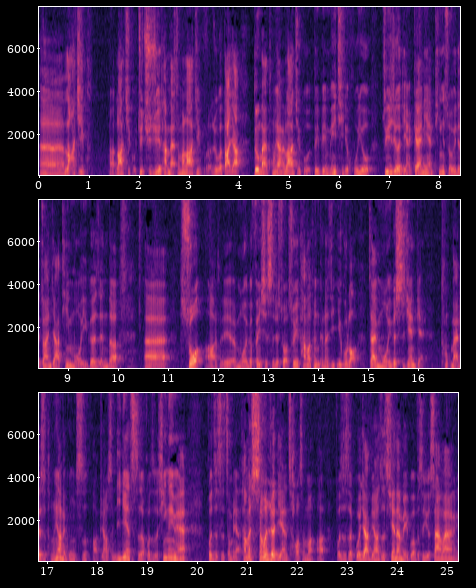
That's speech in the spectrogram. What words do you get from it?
呃垃圾股啊，垃圾股就取决于他买什么垃圾股了。如果大家都买同样的垃圾股，对被媒体的忽悠、追热点概念、听所谓的专家、听某一个人的呃说啊，呃某一个分析师的说，所以他们很可能是一股脑在某一个时间点。同买的是同样的公司啊，比方是锂电池，或者是新能源，或者是怎么样？他们什么热点炒什么啊？或者是国家，比方是现在美国不是有三万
